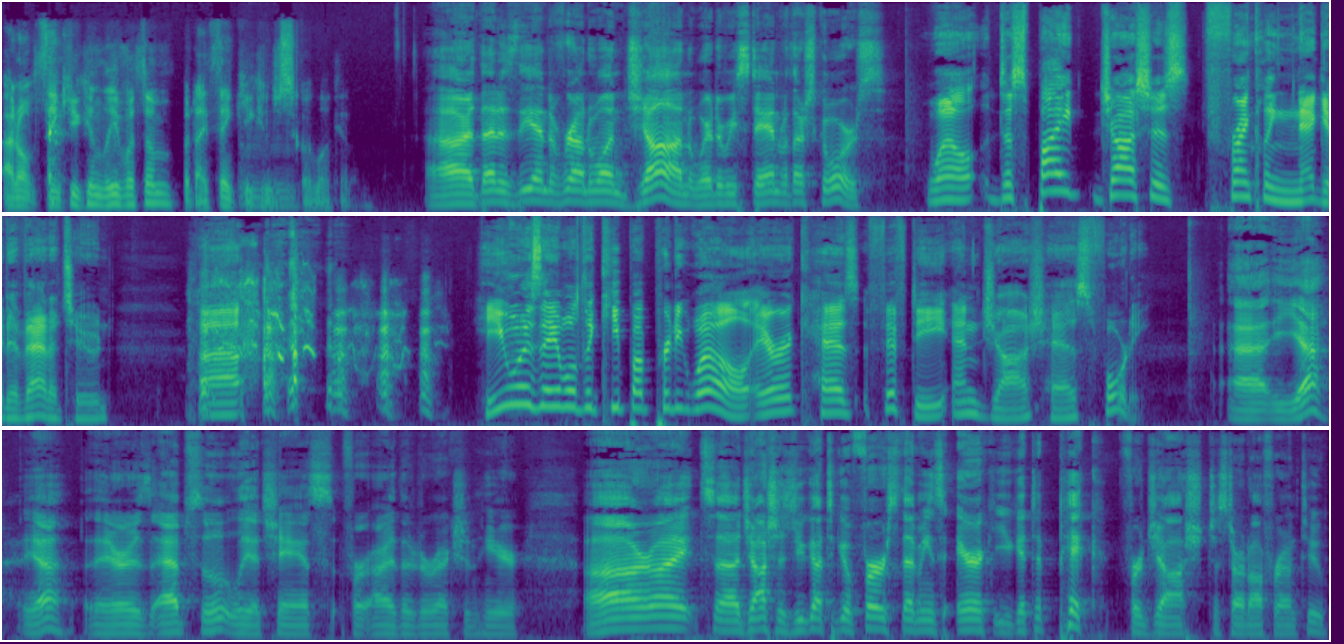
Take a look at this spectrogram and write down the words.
I don't think you can leave with them, but I think you can just go look at them. All right, that is the end of round one. John, where do we stand with our scores? Well, despite Josh's frankly negative attitude, uh, he was able to keep up pretty well. Eric has 50 and Josh has 40. Uh, yeah, yeah. There is absolutely a chance for either direction here. All right, uh, Josh, as you got to go first, that means Eric, you get to pick for Josh to start off round two.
